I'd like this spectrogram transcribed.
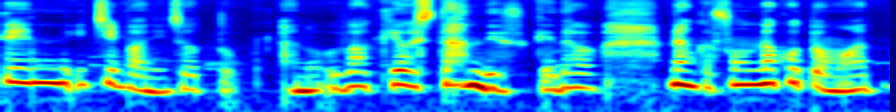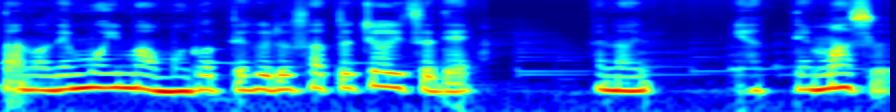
天市場にちょっとあの浮気をしたんですけど なんかそんなこともあったのでもう今は戻ってふるさとチョイスであのやってます。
